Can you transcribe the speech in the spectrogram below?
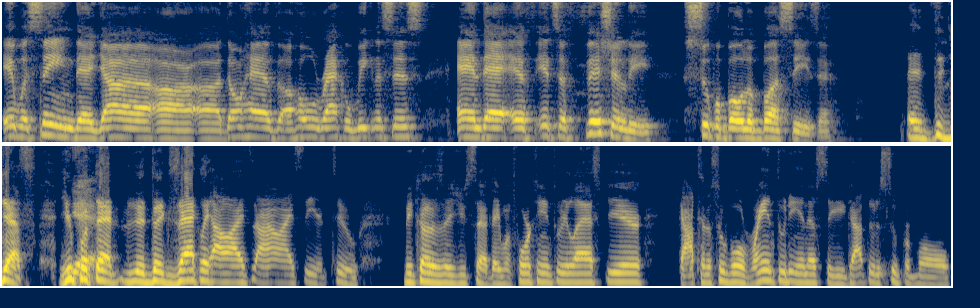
it would seem that y'all are uh, don't have a whole rack of weaknesses, and that if it's officially Super Bowl or bust season. It- yes, you Yeah. put that th- th- exactly how I how I see it too, because as you said, they went 14-3 last year, got to the Super Bowl, ran through the NFC, got through the Super Bowl,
